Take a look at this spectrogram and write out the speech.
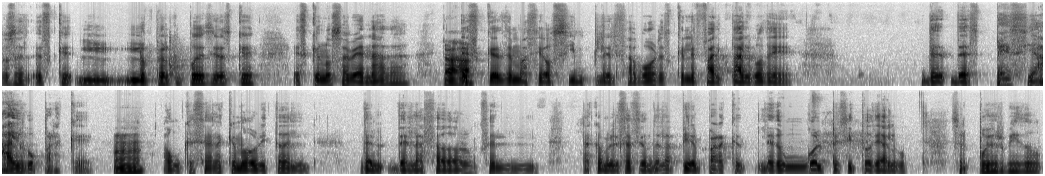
o sea, es que lo peor que puedo decir es que es que no sabe a nada, Ajá. es que es demasiado simple el sabor, es que le falta algo de de, de especia, algo para que, aunque sea la quemadurita del, del, del asador, el- la caramelización de la piel para que le dé un golpecito de algo. O sea, el pollo hervido,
